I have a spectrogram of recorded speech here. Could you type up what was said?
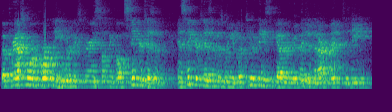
but perhaps more importantly, he would have experienced something called syncretism. And syncretism is when you put two things together in religion that aren't meant to be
